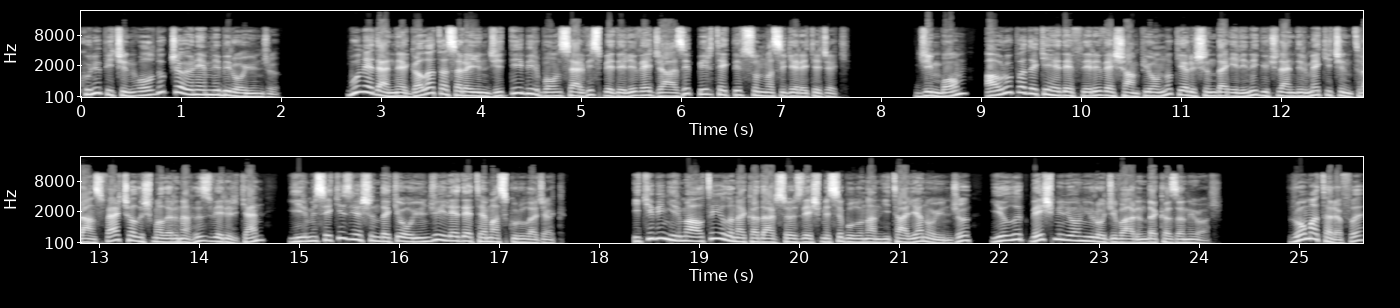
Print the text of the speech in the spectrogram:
kulüp için oldukça önemli bir oyuncu. Bu nedenle Galatasaray'ın ciddi bir bonservis bedeli ve cazip bir teklif sunması gerekecek. Cimbom, Avrupa'daki hedefleri ve şampiyonluk yarışında elini güçlendirmek için transfer çalışmalarına hız verirken, 28 yaşındaki oyuncu ile de temas kurulacak. 2026 yılına kadar sözleşmesi bulunan İtalyan oyuncu, yıllık 5 milyon euro civarında kazanıyor. Roma tarafı,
